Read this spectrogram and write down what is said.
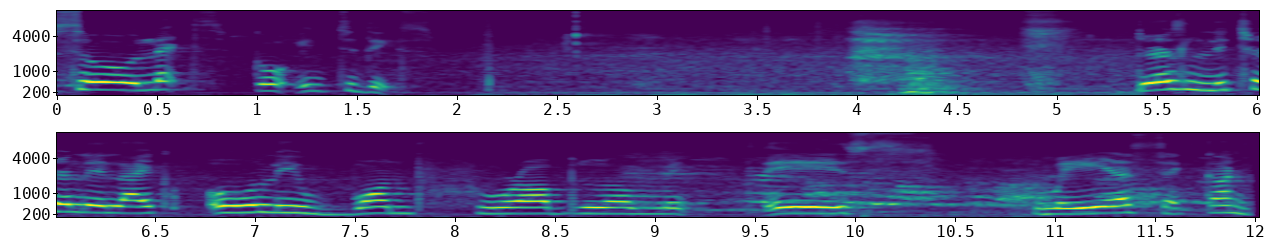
So let's go into this. There's literally like only one problem with this. Wait a second.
